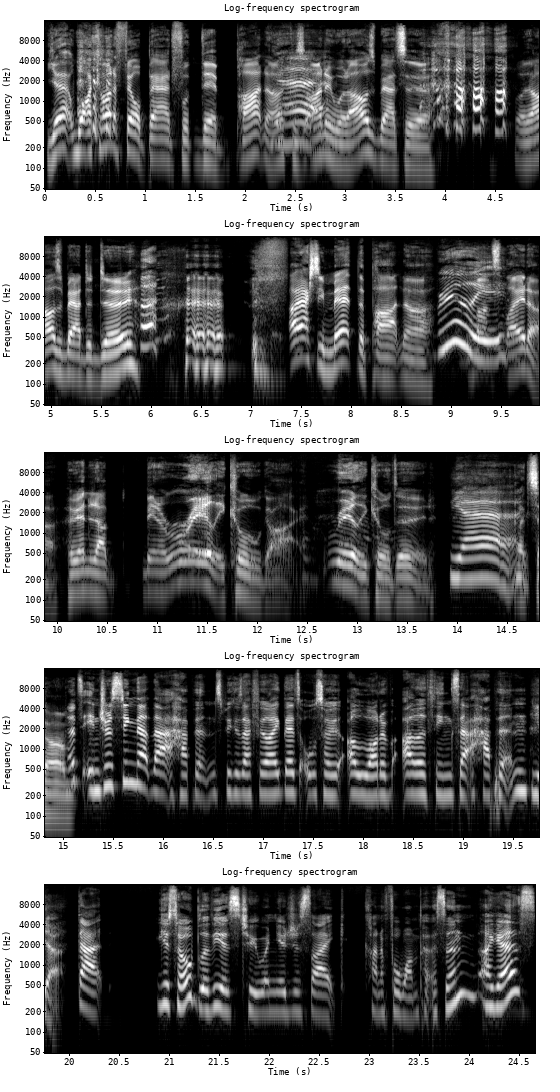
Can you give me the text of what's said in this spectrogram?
Yeah. Well, I kind of felt bad for their partner because Yeah. I knew what I was about to. what I was about to do. I actually met the partner Really? months later, who ended up being a really cool guy, really cool dude. yeah, But um, That's interesting that that happens because I feel like there's also a lot of other things that happen yeah, that you're so oblivious to when you're just like kind of for one person, I guess.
